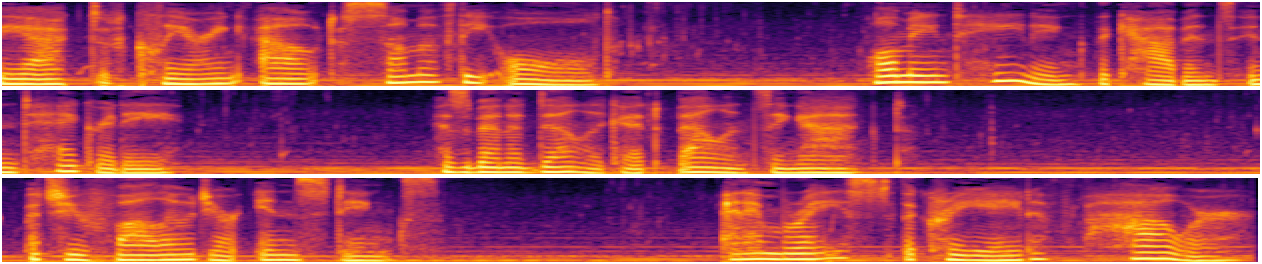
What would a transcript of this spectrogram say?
The act of clearing out some of the old while maintaining the cabin's integrity has been a delicate balancing act. But you followed your instincts and embraced the creative power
